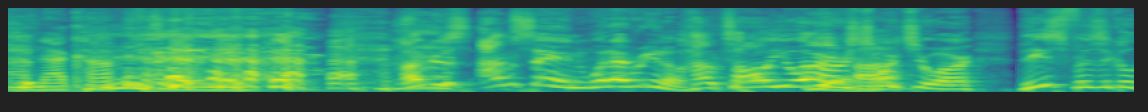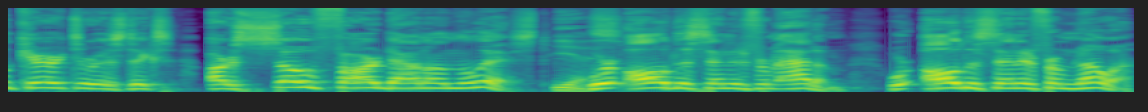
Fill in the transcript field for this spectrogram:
I'm not commenting on that. I'm just I'm saying whatever you know how tall you are, how short you are. These physical characteristics are so far down on the list. Yes. We're all descended from Adam. We're all descended from Noah.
